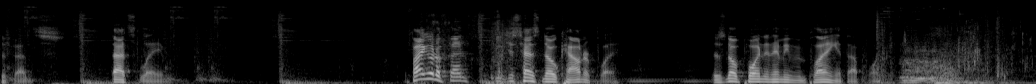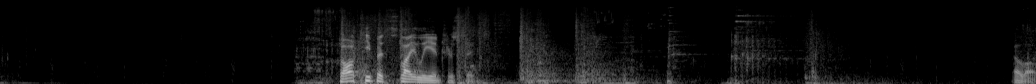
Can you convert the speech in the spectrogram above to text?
defense. That's lame. If I go defense, he just has no counterplay. There's no point in him even playing at that point. So I'll keep it slightly interesting. Hello.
